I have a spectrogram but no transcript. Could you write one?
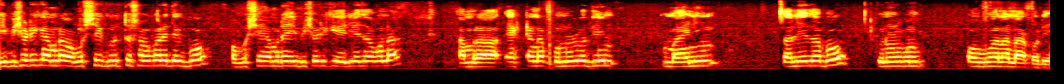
এই বিষয়টিকে আমরা অবশ্যই গুরুত্ব সহকারে দেখব। অবশ্যই আমরা এই বিষয়টিকে এড়িয়ে যাব না। আমরা একটানা পনেরো দিন মাইনিং চালিয়ে যাব, কোনো রকম অবহেলা না করে।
